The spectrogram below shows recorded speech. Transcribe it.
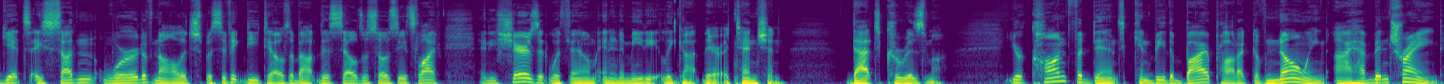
gets a sudden word of knowledge, specific details about this sales associate's life, and he shares it with them, and it immediately got their attention. That's charisma. Your confidence can be the byproduct of knowing I have been trained,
